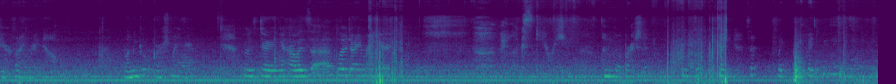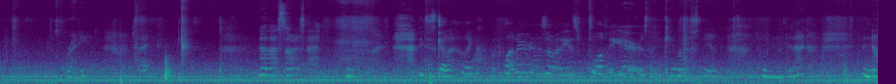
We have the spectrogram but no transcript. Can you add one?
terrifying right now. Let me go brush my hair. I was doing, I was uh, blow drying my hair. I look scary. Let me go brush it. Wait, set, wait, wait, wait. Ready, set. No, that's not as bad. I just gotta like flutter some of these fluffy hairs that I came cannot stand. I'm gonna do that. And no,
